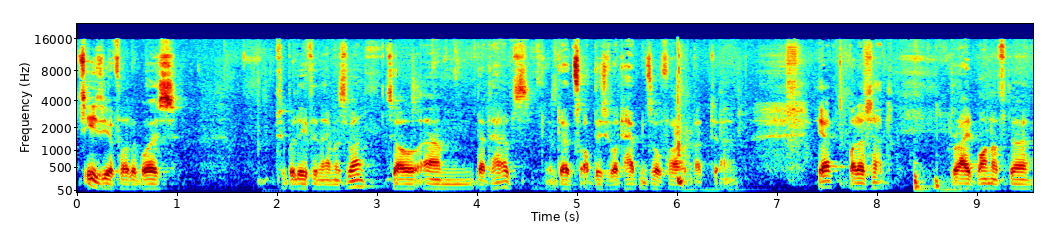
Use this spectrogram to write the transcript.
It's easier for the boys to believe in them as well. So um, that helps. And that's obviously what happened so far. But uh, yeah, what I said, write one of the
